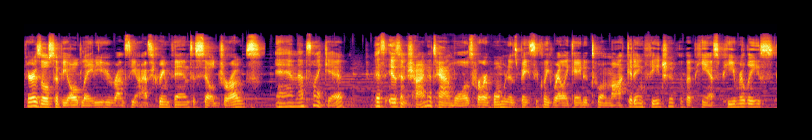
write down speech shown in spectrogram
There is also the old lady who runs the ice cream van to sell drugs, and that's like it. This isn't Chinatown Wars, where a woman is basically relegated to a marketing feature for the PSP release,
